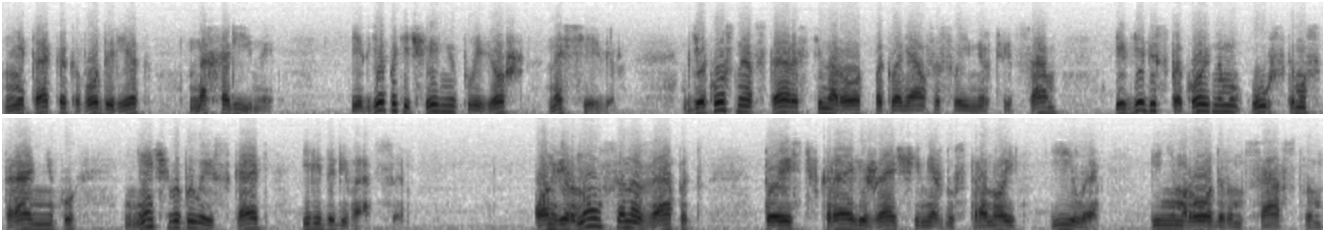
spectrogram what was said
не так, как воды рек Нахарины, и где по течению плывешь на север где костный от старости народ поклонялся своим мертвецам, и где беспокойному урскому страннику нечего было искать или добиваться. Он вернулся на запад, то есть в край, лежащий между страной Ила и Немродовым царством,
